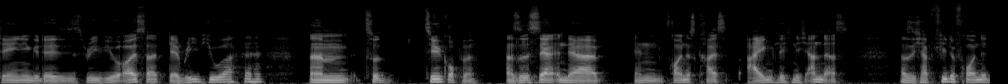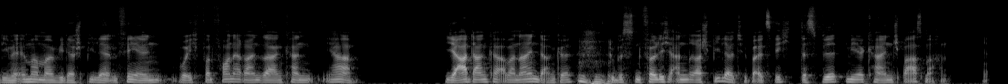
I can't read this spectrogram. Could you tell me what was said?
derjenige, der dieses Review äußert, der Reviewer, ähm, zur Zielgruppe. Also ist ja in der im Freundeskreis eigentlich nicht anders. Also ich habe viele Freunde, die mir immer mal wieder Spiele empfehlen, wo ich von vornherein sagen kann, ja, ja, danke, aber nein, danke. Du bist ein völlig anderer Spielertyp als ich. Das wird mir keinen Spaß machen. Ja,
